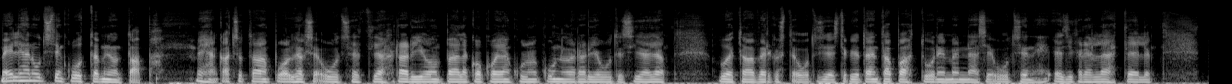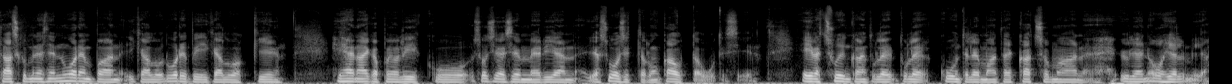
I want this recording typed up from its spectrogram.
meillähän uutisten kuluttaminen on tapa mehän katsotaan puoli yhdeksän uutiset ja radio on päällä koko ajan kuunnella radiouutisia ja luetaan verkosta uutisia. Ja sitten kun jotain tapahtuu, niin mennään se uutisen ensikäden lähteelle. Taas kun mennään sinne nuorempaan ikälu- nuorempiin ikäluokkiin, hehän aika paljon liikkuu sosiaalisen median ja suosittelun kautta uutisiin. Eivät suinkaan tule, tule kuuntelemaan tai katsomaan Ylen ohjelmia,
